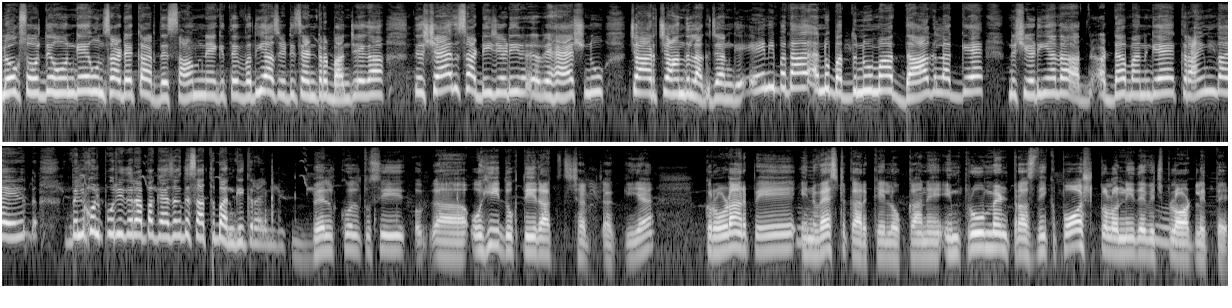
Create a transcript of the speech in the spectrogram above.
ਲੋਕ ਸੋਚਦੇ ਹੋਣਗੇ ਹੁਣ ਸਾਡੇ ਘਰ ਦੇ ਸਾਹਮਣੇ ਕਿਤੇ ਵਧੀਆ ਸਿਟੀ ਸੈਂਟਰ ਬਣ ਜਾਏਗਾ ਤੇ ਸ਼ਾਇਦ ਸਾਡੀ ਜਿਹੜੀ ਰਿਹਾਇਸ਼ ਨੂੰ ਚਾਰ ਚੰਦ ਲੱਗ ਜਾਣਗੇ। ਇਹ ਨਹੀਂ ਪਤਾ ਇਹਨੂੰ ਬਦਨੂਮਾ ਦਾਗ ਲੱਗ ਗਿਆ ਨਸ਼ੇੜੀਆਂ ਦਾ ਅੱਡ- ਅੱਡਾ ਬਣ ਗਿਆ ਕ੍ਰਾਈਮ ਦਾ ਇਹ ਬਿਲਕੁਲ ਪੂਰੀ ਤਰ੍ਹਾਂ ਆਪਾਂ ਕਹਿ ਸਕਦੇ ਸੱਥ ਬਣ ਗਈ ਕ੍ਰਾਈਮ ਦੀ। ਬਿਲਕੁਲ ਤੁਸੀਂ ਅ, ਉਹੀ ਦੁੱਖ ਦੀ ਰਾਤ ਛ- ਕੀ ਹੈ ਕਰੋੜਾਂ ਰੁਪਏ ਇਨਵੈਸਟ ਕਰਕੇ ਲੋਕਾਂ ਨੇ ਇੰਪਰੂਵਮੈਂਟ ਟਰਸਟ ਦੀ ਇੱਕ ਪੋਸਟ ਕਲੋਨੀ ਦੇ ਵਿੱਚ ਪਲਾਟ ਲਿੱਤੇ।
